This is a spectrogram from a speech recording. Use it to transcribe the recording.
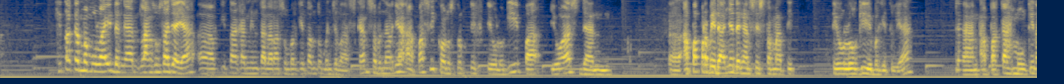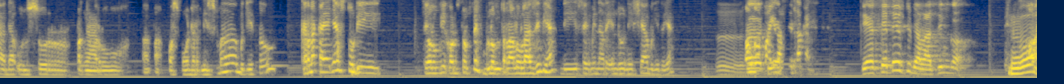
kita akan memulai dengan langsung saja ya. Uh, kita akan minta narasumber kita untuk menjelaskan sebenarnya apa sih konstruktif teologi Pak Yoas dan uh, apa perbedaannya dengan sistematik teologi begitu ya dan apakah mungkin ada unsur pengaruh apa postmodernisme begitu karena kayaknya studi teologi konstruktif belum terlalu lazim ya di seminar Indonesia begitu ya. Hmm. Oh, Pak Ilas silakan. Di SCT sudah lazim kok. Oh,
